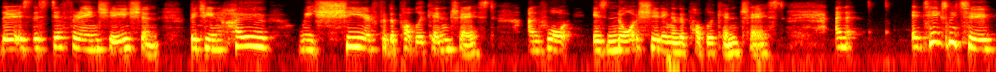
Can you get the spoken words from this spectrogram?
there is this differentiation between how we share for the public interest and what is not sharing in the public interest. And it takes me to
